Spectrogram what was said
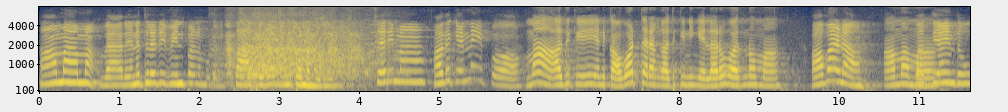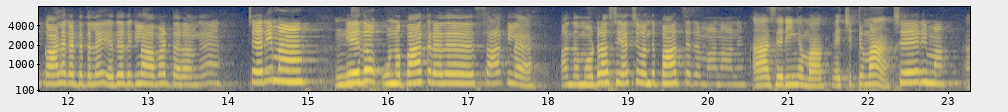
ஆமாம் ஆமாம் வேற என்னத்துலடி வின் பண்ண முடியும்? சாப்பிட்டு தான் வின் பண்ண முடியும். சரிம்மா. அதுக்கு என்ன இப்போ? அம்மா அதுக்கு எனக்கு அவார்ட் தராங்க. அதுக்கு நீங்கள் எல்லாரும் வரணும்மா. அவார்டா ஆமாம்மா. பத்தியா இந்த காலகட்டத்தில் எது எதுக்கெல்லாம் அவார்ட் தராங்க? சரிம்மா. ஏதோ உன்னை பார்க்குறத சாக்கில். அந்த மொட்ராஸையாச்சும் வந்து பார்த்துடுறேம்மா நான். ஆ சரிங்கம்மா. வச்சுட்டுமா? சரிம்மா. ஆ.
